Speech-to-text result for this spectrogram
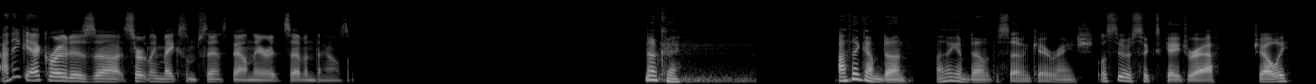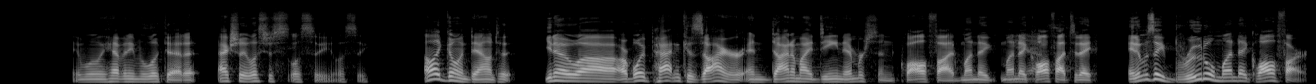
I think Eckroat is uh, certainly makes some sense down there at seven thousand. Okay. I think I'm done. I think I'm done with the 7K range. Let's do a 6K draft, shall we? And when we haven't even looked at it. Actually, let's just let's see. Let's see. I like going down to you know, uh, our boy Patton Kizzire and Dynamite Dean Emerson qualified Monday Monday qualified today. And it was a brutal Monday qualifier.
